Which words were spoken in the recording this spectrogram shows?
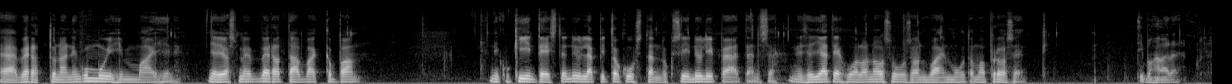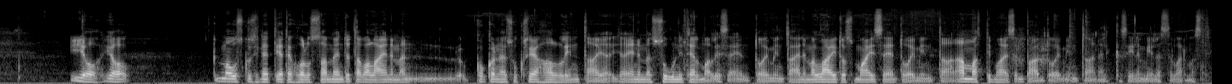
ää, verrattuna niin kuin muihin maihin – ja jos me verrataan vaikkapa niin kuin kiinteistön ylläpitokustannuksiin ylipäätänsä, niin se jätehuollon osuus on vain muutama prosentti. Timo Hämärä. Joo, joo. Mä uskoisin, että jätehuollossa on menty tavallaan enemmän kokonaisuuksia hallintaa ja, ja enemmän suunnitelmalliseen toimintaan, enemmän laitosmaiseen toimintaan, ammattimaisempaan toimintaan. Eli siinä mielessä varmasti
